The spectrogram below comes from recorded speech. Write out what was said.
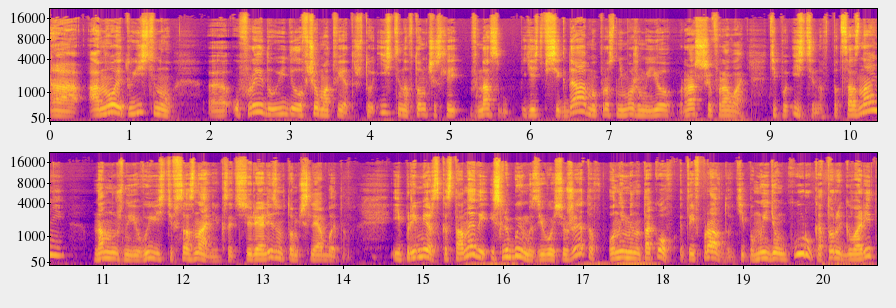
э, оно эту истину э, у Фрейда увидело в чем ответ, что истина в том числе в нас есть всегда, мы просто не можем ее расшифровать. Типа истина в подсознании, нам нужно ее вывести в сознание. Кстати, сюрреализм в том числе об этом – и пример с Кастанедой и с любым из его сюжетов, он именно таков. Это и вправду. Типа мы идем к гуру, который говорит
